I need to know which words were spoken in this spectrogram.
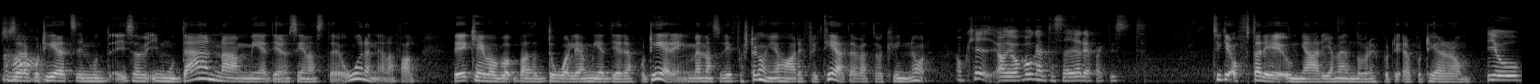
Som har rapporterats i, mod- i, moderna medier de senaste åren i alla fall. Det kan ju vara bara, bara dåliga medierapportering men alltså det är första gången jag har reflekterat över att det var kvinnor. Okej, ja, jag vågar inte säga det faktiskt. Tycker ofta det är unga arga män de rapporter- rapporterar om. Jo,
